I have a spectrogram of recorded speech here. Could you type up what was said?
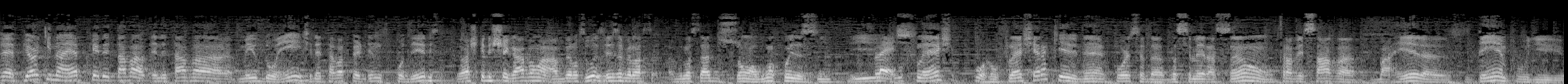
é pior que na época ele tava, ele tava meio doente, ele tava perdendo os poderes. Eu acho que ele chegava a velocidade, duas vezes a velocidade, a velocidade do som, alguma coisa assim. E Flash. o Flash, porra, o Flash era aquele, né? Força da, da aceleração, atravessava barreiras, tempo, de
